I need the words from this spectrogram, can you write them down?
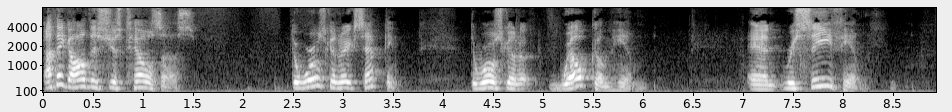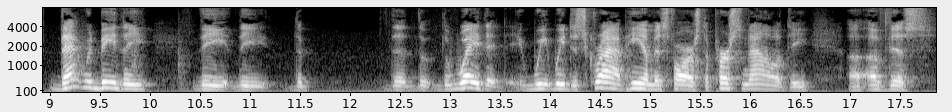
I think all this just tells us the world's going to accept him. The world's going to welcome him and receive him. That would be the the the the the the, way that we, we describe him as far as the personality uh, of this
